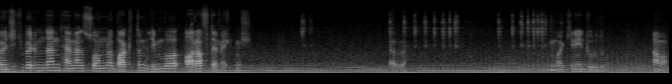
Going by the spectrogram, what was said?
Önceki bölümden hemen sonra baktım limbo araf demekmiş. Tabi. Makineyi durdur. Tamam.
